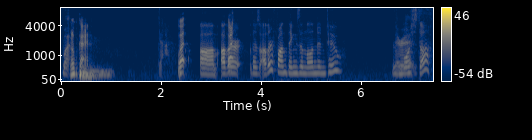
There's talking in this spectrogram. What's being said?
what? Okay. Yeah. What? Um, other there's other fun things in London too. There's There more is. stuff.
